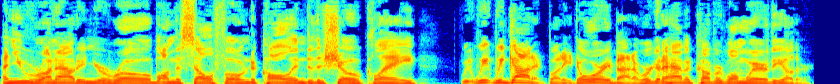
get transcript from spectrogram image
and you run out in your robe on the cell phone to call into the show, Clay, we, we, we got it, buddy. Don't worry about it. We're going to have it covered one way or the other.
